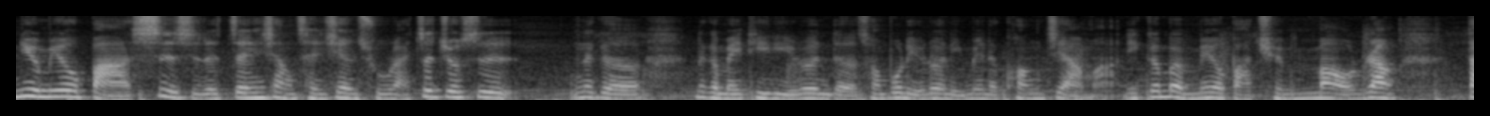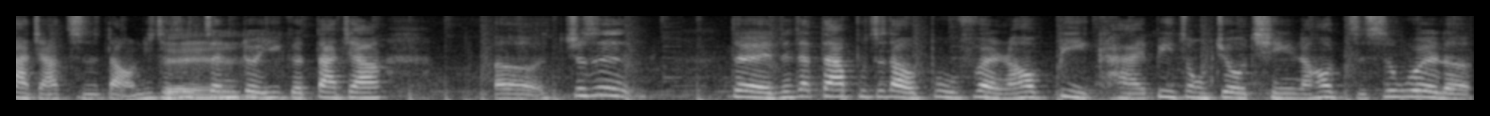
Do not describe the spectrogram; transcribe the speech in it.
你有没有把事实的真相呈现出来？这就是那个那个媒体理论的传播理论里面的框架嘛。你根本没有把全貌让大家知道，你只是针对一个大家，呃，就是对人家大家不知道的部分，然后避开避重就轻，然后只是为了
